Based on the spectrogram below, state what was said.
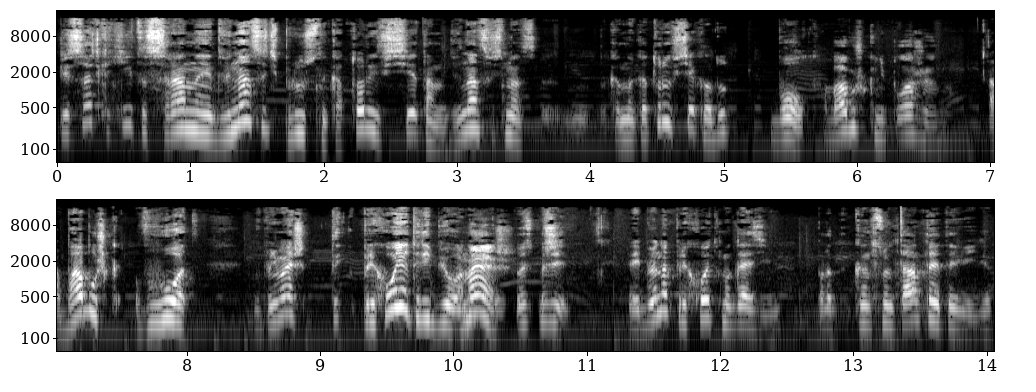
писать какие-то сраные 12 плюс, на которые все там, 12-18, на которые все кладут болт, А бабушка не положила. а бабушка, вот, ты понимаешь, ты, приходит ребенок. Понимаешь? То есть, подожди, ребенок приходит в магазин, консультанты это видят.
